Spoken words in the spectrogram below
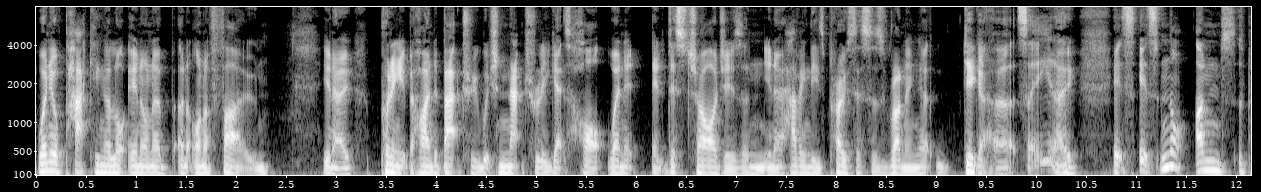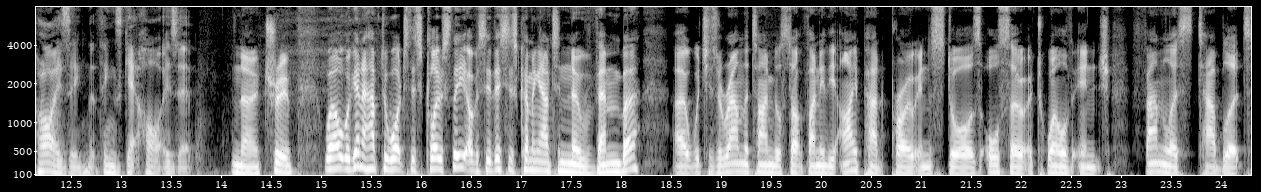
when you're packing a lot in on a an, on a phone. You know, putting it behind a battery which naturally gets hot when it, it discharges, and you know, having these processors running at gigahertz. So, you know, it's it's not unsurprising that things get hot, is it? No, true. Well, we're going to have to watch this closely. Obviously, this is coming out in November, uh, which is around the time you'll start finding the iPad Pro in stores. Also, a 12 inch fanless tablet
